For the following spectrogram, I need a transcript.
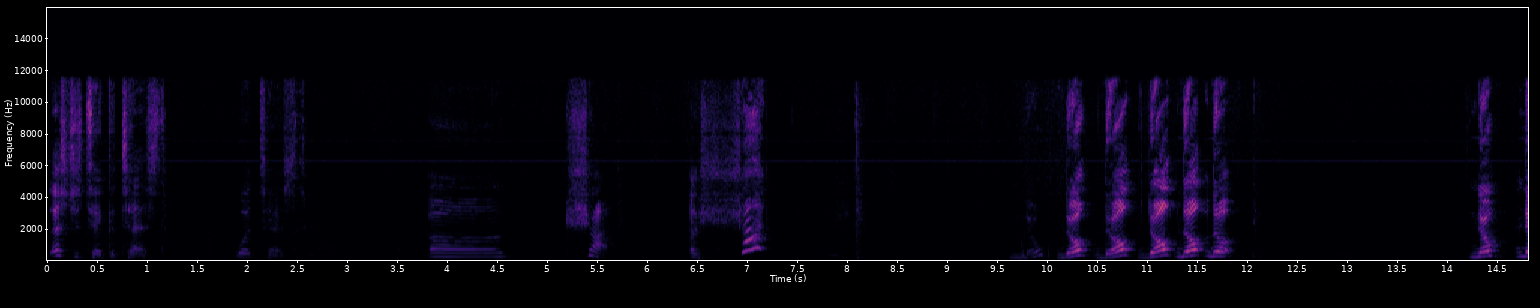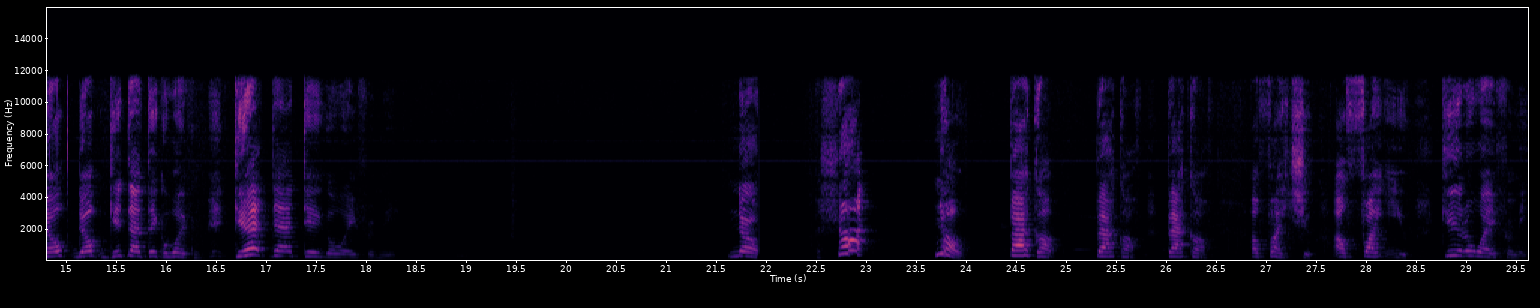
Let's just take a test. What test? Uh, shot. A shot? Nope. Nope. Nope. Nope. Nope. Nope. Nope, nope, nope. Get that thing away from me. Get that thing away from me. No. A shot? No. Back up. Back off. Back off. I'll fight you. I'll fight you. Get away from me.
